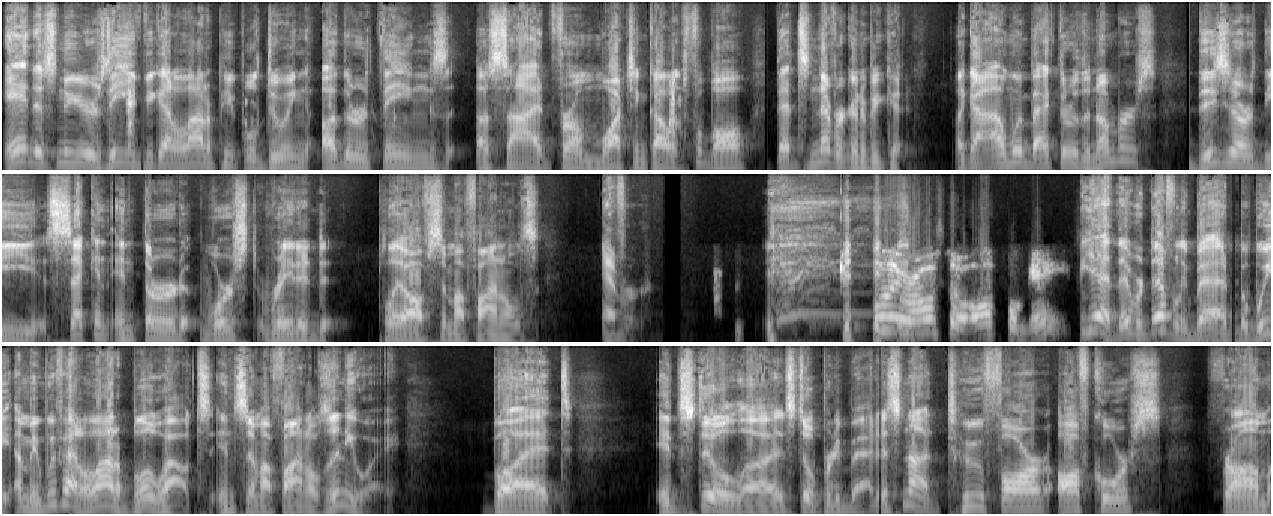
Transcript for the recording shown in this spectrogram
And it's New Year's Eve. You got a lot of people doing other things aside from watching college football. That's never going to be good. Like I went back through the numbers. These are the second and third worst rated playoff semifinals ever. well, they were also awful games. Yeah, they were definitely bad. But we, I mean, we've had a lot of blowouts in semifinals anyway. But it's still, uh, it's still pretty bad. It's not too far off course from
